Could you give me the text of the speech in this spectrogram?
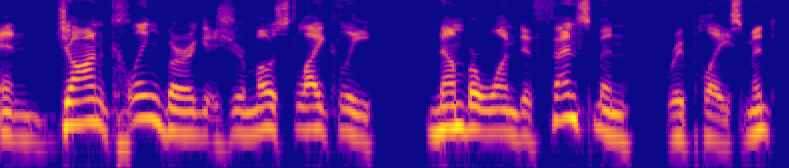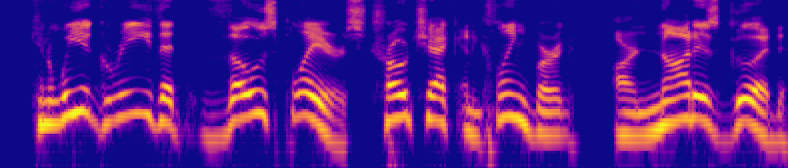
and John Klingberg as your most likely number one defenseman replacement, can we agree that those players, Trocheck and Klingberg, are not as good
